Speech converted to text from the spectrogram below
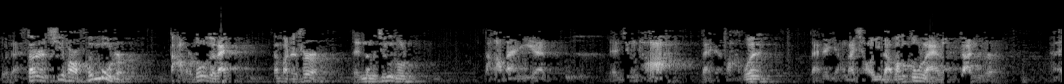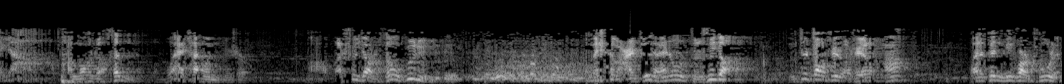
就在三十七号坟墓这儿，大伙都得来，咱把这事儿得弄清楚了。大半夜的，连警察带着法官带着杨大桥一大帮都来了，站在这儿。哎呀，潘光这恨的，我不爱掺和你这事儿啊！我睡觉是很有规律，每天晚上九点来钟准睡觉。你这招谁惹谁了啊？完了跟你们一块儿出来。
